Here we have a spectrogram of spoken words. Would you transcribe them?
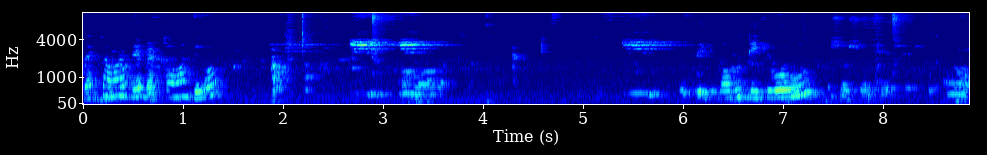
ব্যাগটা আমার দে ব্যাগটা আমার দেবো বাবু, দেখি বাবু। গেলাম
